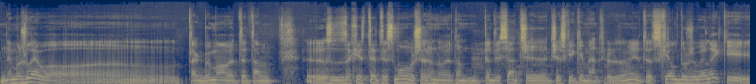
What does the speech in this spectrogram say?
неможливо, так би мовити, там е, захистити смугу шириною там 50 чи, чи скільки метрів. Розумієте, схил дуже великий.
